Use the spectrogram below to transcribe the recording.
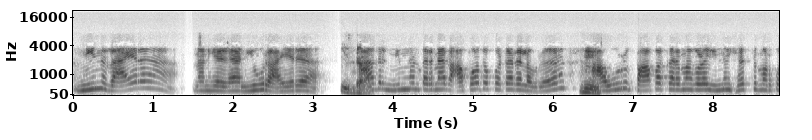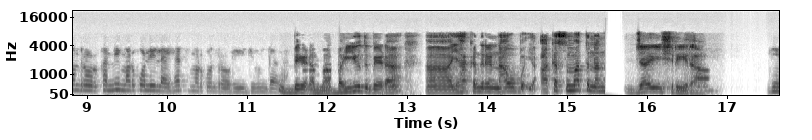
ನೀನ್ ರಾಯರ ನಾನ್ ಹೇಳ ನೀವು ರಾಯರ. ಆದ್ರ ನಿಮ್ಮಂತರ ಮ್ಯಾಗ ಅಪೋದ ಕೊಟ್ಟಾರಲ್ಲ ಅವ್ರ. ಅವ್ರು ಪಾಪ ಕರ್ಮಗಳು ಇನ್ನೂ ಹೆಚ್ಚ್ ಮಾಡ್ಕೊಂಡ್ರು ಅವ್ರು ಕಮ್ಮಿ ಮಾಡ್ಕೊಲಿಲ್ಲ ಹೆಚ್ಚ್ ಮಾಡ್ಕೊಂಡ್ರು ಅವ್ರು ಈ ಜೀವನದಾಗ. ಬೇಡಮ್ಮ ಬೈಯುದು ಬೇಡ. ಆ ಯಾಕಂದ್ರೆ ನಾವು ಬ- ಅಕಸ್ಮಾತ್ ನನ್ ಜೈ ಶ್ರೀರಾಮ್. ಜೈ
